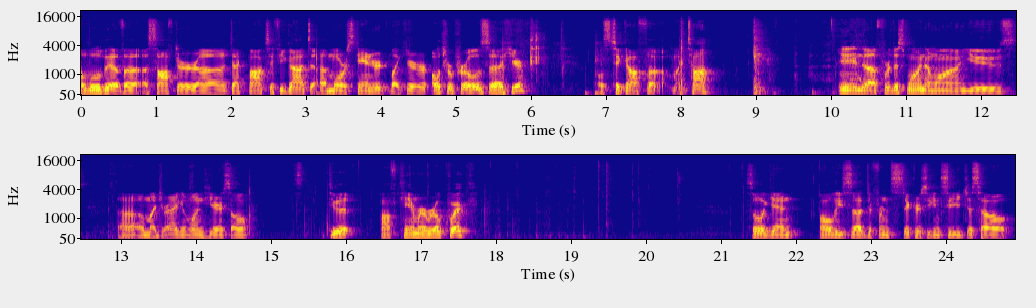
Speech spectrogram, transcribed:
a little bit of a, a softer uh, deck box. If you got a more standard, like your Ultra Pros uh, here, let's take off uh, my top. And uh, for this one, I want to use uh, my Dragon one here. So let's do it off camera real quick. So again, all these uh, different stickers, you can see just how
